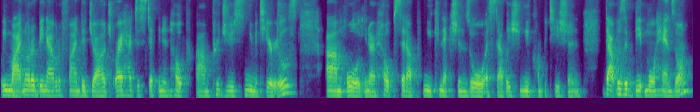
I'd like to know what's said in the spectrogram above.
we might not have been able to find a judge or I had to step in and help um, produce new materials um, or you know help set up new connections or establish new competition. That was a bit more hands-on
